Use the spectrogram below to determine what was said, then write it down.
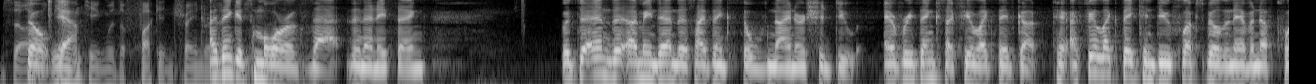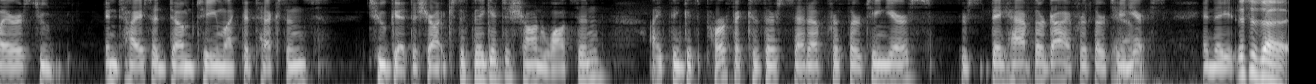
So, So- Kevin Yeah. King was a fucking train wreck. I think it's more of that than anything. But to end, the, I mean, to end this, I think the Niners should do everything because I feel like they've got. I feel like they can do flexibility and they have enough players to entice a dumb team like the Texans to get Deshaun. Because if they get Deshaun Watson, I think it's perfect because they're set up for 13 years. There's, they have their guy for 13 Yeah. years. and they This is a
